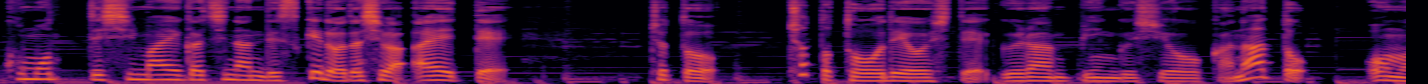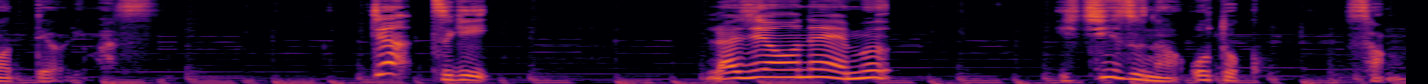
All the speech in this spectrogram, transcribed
こもってしまいがちなんですけど、私はあえて、ちょっと、ちょっと遠出をしてグランピングしようかなと思っております。じゃあ次。ラジオネーム、一途な男さん。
